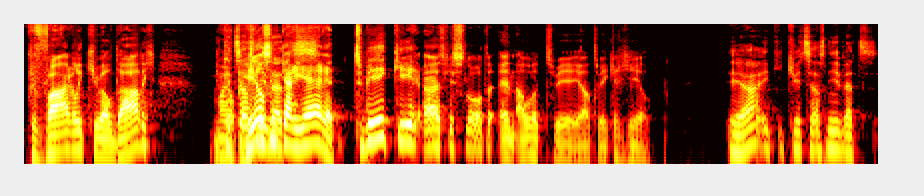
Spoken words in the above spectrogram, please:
gevaarlijk, gewelddadig. Maar op heel zijn carrière twee keer uitgesloten. En alle twee, ja, twee keer geel. Ja, ik, ik weet zelfs niet of het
